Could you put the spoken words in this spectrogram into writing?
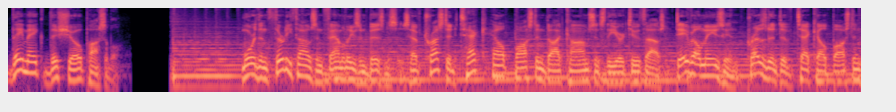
They make this show possible. More than 30,000 families and businesses have trusted TechHelpBoston.com since the year 2000. Dave Almazian, president of Tech Help Boston,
